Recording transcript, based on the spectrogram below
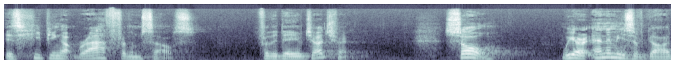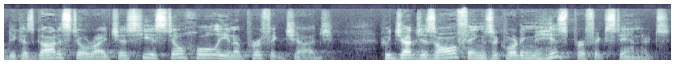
is heaping up wrath for themselves for the day of judgment. So, we are enemies of God because God is still righteous. He is still holy and a perfect judge who judges all things according to his perfect standards.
